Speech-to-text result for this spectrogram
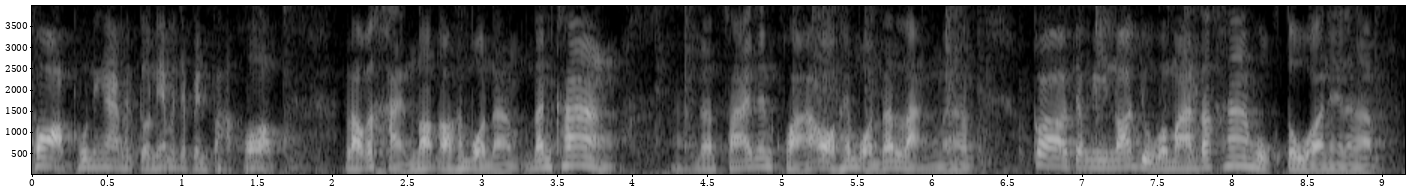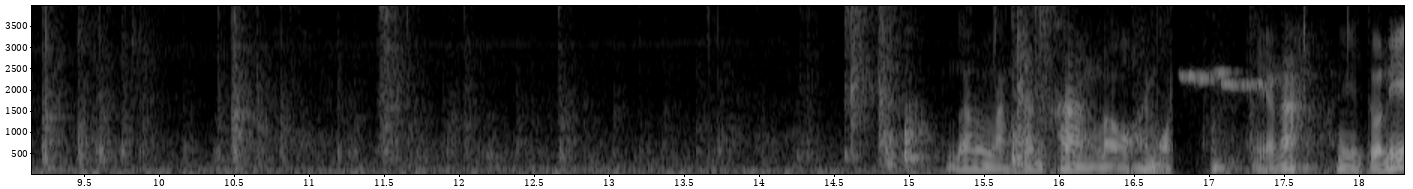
ครอบพูดง่ายๆเป็นตัวนี้มันจะเป็นฝาครอบ เราก็ขายน็อตออกให้หมดนะด้านข้าง ด้านซ้ายด้านขวาออกให้หมดด้านหลังนะครับ ก็จะมีน็อตอยู่ประมาณสักห้าหกตัวเนี่ยนะครับด้านหลังด้านข้างเราออกให้หมดเนี่ยนะนี่ตัวนี้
